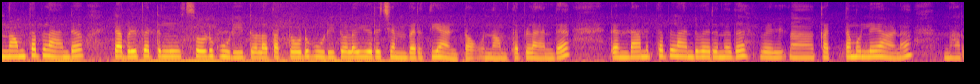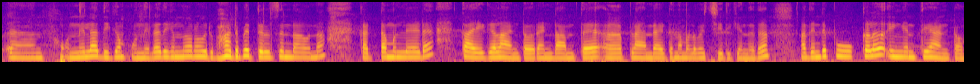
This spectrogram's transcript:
ഒന്നാമത്തെ പ്ലാന്റ് ഡബിൾ പെറ്റൽസോട് കൂടിയിട്ടുള്ള തട്ടോട് കൂടിയിട്ടുള്ള ഈ ഒരു ചെമ്പരത്തിയാണ് കേട്ടോ ഒന്നാമത്തെ പ്ലാന്റ് രണ്ടാമത്തെ പ്ലാന്റ് വരുന്നത് വെൾ കട്ടമുല്ലയാണ്. ഒന്നിലധികം ഒന്നിലധികം എന്ന് പറഞ്ഞാൽ ഒരുപാട് പെറ്റൽസ് ഉണ്ടാകുന്ന കട്ടമുല്ലയുടെ തൈകളാണ് കേട്ടോ രണ്ടാമത്തെ പ്ലാന്റായിട്ട് നമ്മൾ വെച്ചിരിക്കുന്നത്. അതിന്റെ പൂക്കൾ ഇങ്ങനത്തെയാണ് കേട്ടോ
